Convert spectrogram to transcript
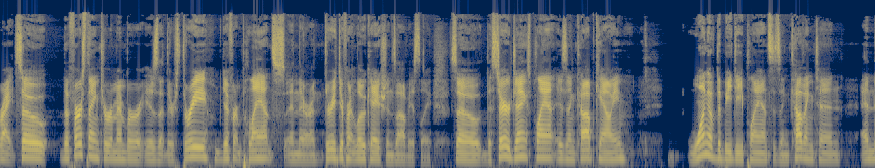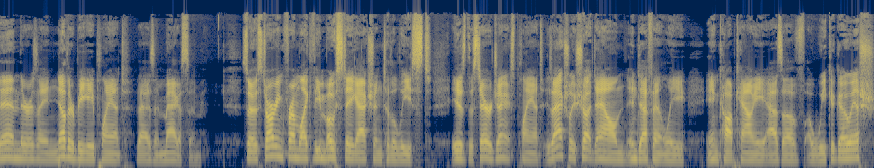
Right. So the first thing to remember is that there's three different plants and they're in three different locations, obviously. So the Sterigenics plant is in Cobb County. One of the BD plants is in Covington, and then there's another BD plant that is in Madison. So starting from like the most state action to the least is the Sterigenics plant is actually shut down indefinitely in Cobb County as of a week ago ish.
